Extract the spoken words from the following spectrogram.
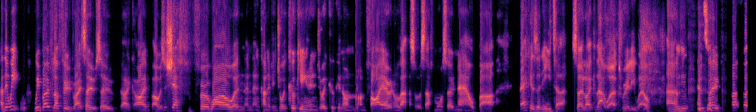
I think we we both love food, right? So so like I, I was a chef for a while and, and, and kind of enjoy cooking and enjoy cooking on, on fire and all that sort of stuff more so now. But Becca's an eater, so like that works really well. Um, and so but, but,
